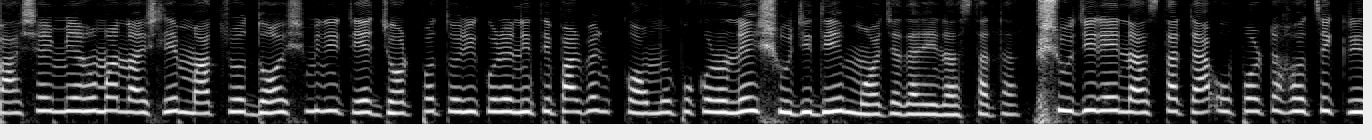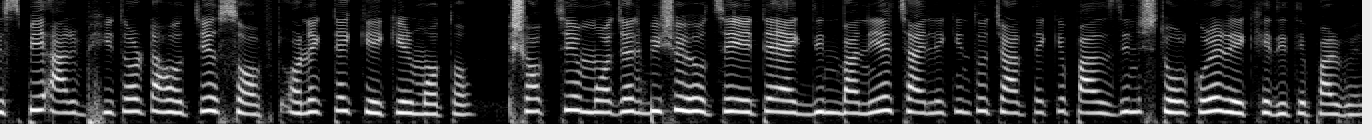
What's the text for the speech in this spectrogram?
বাসায় মেহমান আসলে মাত্র দশ মিনিটে ঝটপট তৈরি করে নিতে পারবেন কম উপকরণে সুজি দিয়ে মজাদার এই নাস্তাটা। সুজির এই নাস্তাটা উপরটা হচ্ছে ক্রিস্পি আর ভিতরটা হচ্ছে সফট অনেকটা কেকের মতো। সবচেয়ে মজার বিষয় হচ্ছে এটা একদিন বানিয়ে চাইলে কিন্তু চার থেকে পাঁচ দিন স্টোর করে রেখে দিতে পারবেন।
